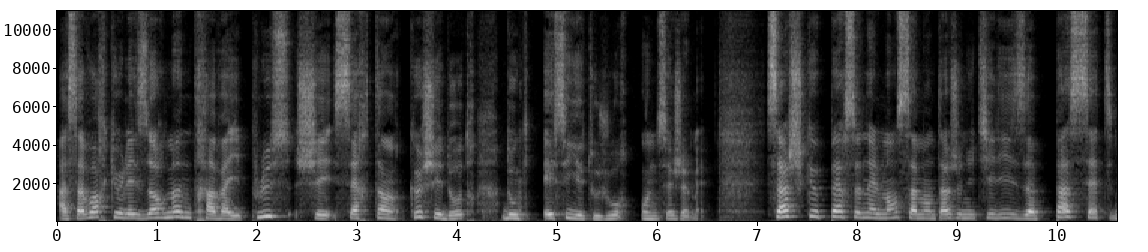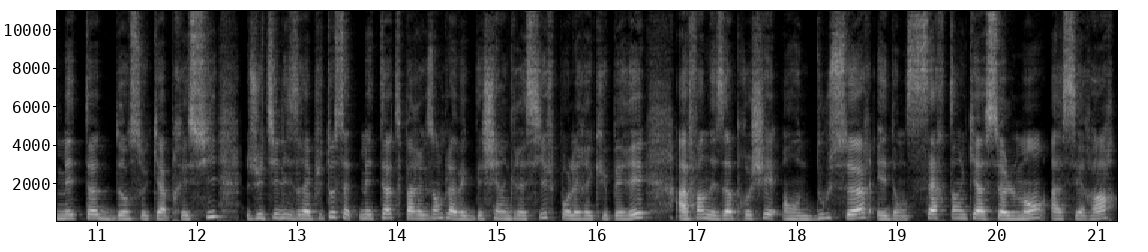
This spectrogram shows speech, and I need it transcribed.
À savoir que les hormones travaillent plus chez certains que chez d'autres donc essayez toujours, on ne sait jamais. Sache que personnellement, Samantha, je n'utilise pas cette méthode dans ce cas précis. J'utiliserai plutôt cette méthode par exemple avec des chiens agressifs pour les récupérer afin de les approcher en douceur et dans certains cas seulement, assez rare.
